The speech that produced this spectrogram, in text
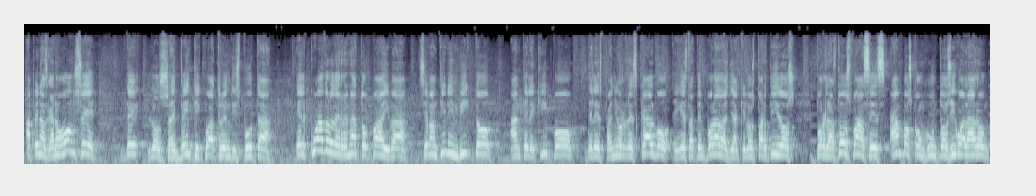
apenas ganó 11 de los 24 en disputa. El cuadro de Renato Paiva se mantiene invicto ante el equipo del español Rescalvo en esta temporada, ya que en los partidos por las dos fases ambos conjuntos igualaron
